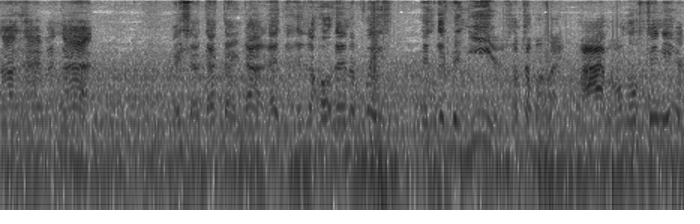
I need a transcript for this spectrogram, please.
Not having that. They shut that thing down. And the whole and the place, it's, it's been years. I'm talking about oh, like five, almost ten years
